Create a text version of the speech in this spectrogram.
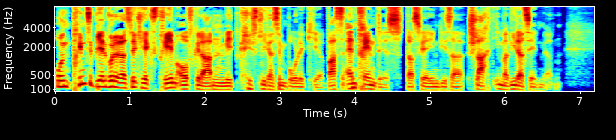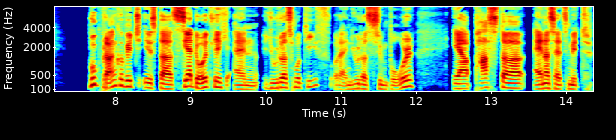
Und prinzipiell wurde das wirklich extrem aufgeladen mit christlicher Symbolik hier, was ein Trend ist, das wir in dieser Schlacht immer wieder sehen werden. Vuk Brankovic ist da sehr deutlich ein Judas-Motiv oder ein Judas-Symbol. Er passt da einerseits mit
